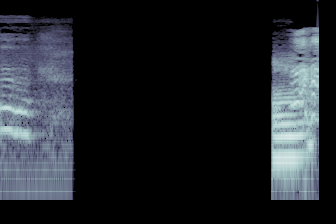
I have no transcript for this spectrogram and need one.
嗯。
